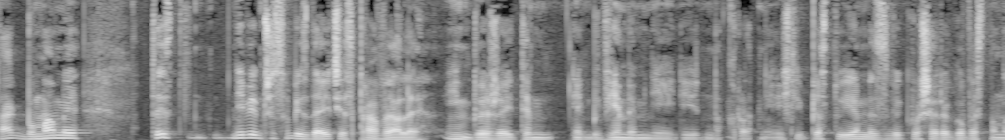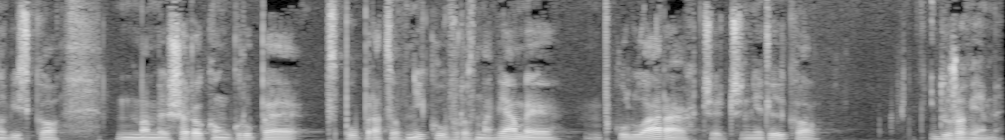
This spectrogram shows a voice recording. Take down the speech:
tak? Bo mamy to jest, nie wiem, czy sobie zdajecie sprawę, ale im wyżej, tym jakby wiemy mniej jednokrotnie. Jeśli piastujemy zwykłe szeregowe stanowisko, mamy szeroką grupę współpracowników, rozmawiamy w kuluarach, czy, czy nie tylko, i dużo wiemy.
